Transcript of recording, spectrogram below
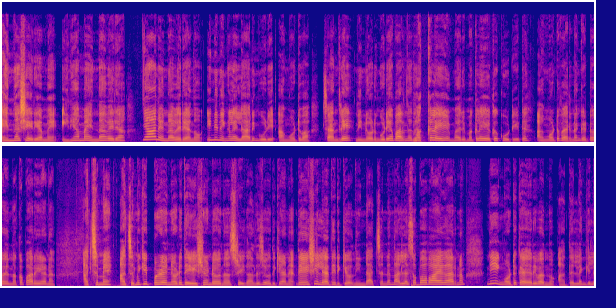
എന്നാ ശരി അമ്മേ. ഇനി അമ്മ എന്നാ വരിക ഞാൻ എന്നാ വരാന്നോ? ഇനി നിങ്ങൾ എല്ലാരും കൂടി അങ്ങോട്ട് വാ. ചന്ദ്രേ നിന്നോടും കൂടിയാ പറഞ്ഞത്. മക്കളെയും മരുമക്കളെയും ഒക്കെ കൂട്ടിയിട്ട് അങ്ങോട്ട് വരണം കേട്ടോ എന്നൊക്കെ പറയാണ്. അച്ഛമ്മേ അച്ഛമ്മയ്ക്ക് ഇപ്പോഴും എന്നോട് ദേഷ്യമുണ്ടോ എന്ന് ശ്രീകാന്ത് ചോദിക്കാണ് ദേഷ്യമില്ലാതിരിക്കോ? നിന്റെ അച്ഛന്റെ നല്ല സ്വഭാവമായ കാരണം നീ ഇങ്ങോട്ട് കയറി വന്നു. അതല്ലെങ്കിൽ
